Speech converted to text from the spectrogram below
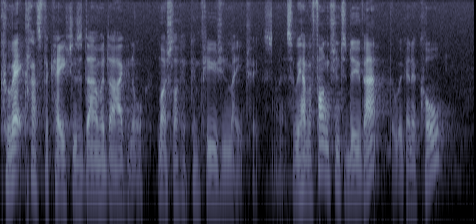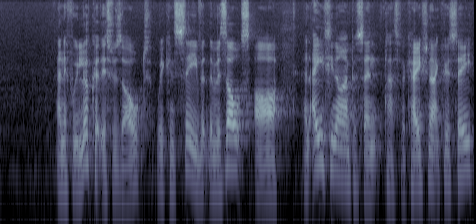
correct classifications are down the diagonal, much like a confusion matrix. Right, so we have a function to do that, that we're going to call. And if we look at this result, we can see that the results are an 89% classification accuracy.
